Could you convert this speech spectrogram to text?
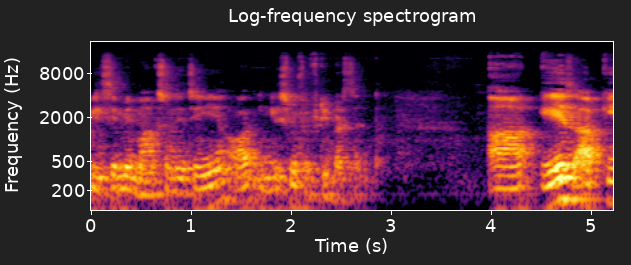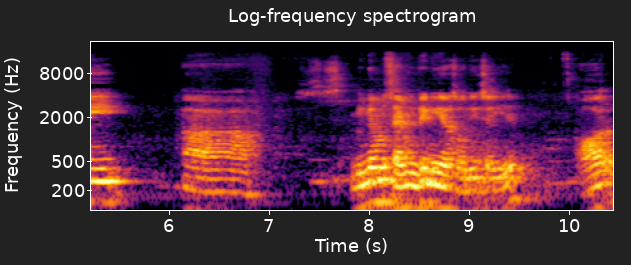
पीसीएम में मार्क्स होने चाहिए और इंग्लिश में फिफ्टी परसेंट एज आपकी मिनिमम सेवेंटीन ईयर्स होनी चाहिए और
